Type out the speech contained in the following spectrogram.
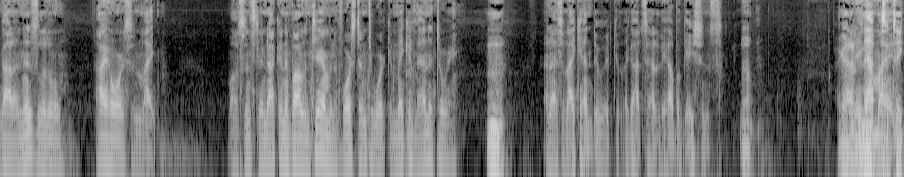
got on his little high horse and like, well, since they're not going to volunteer, I'm going to force them to work and make it mandatory. Mm. And I said, I can't do it because I got Saturday obligations. Yep. I got But a nap got my to take.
